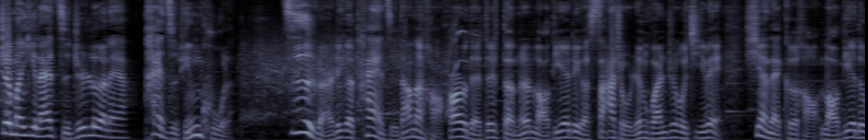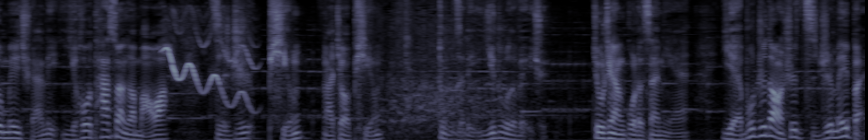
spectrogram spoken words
这么一来，子之乐了呀，太子平哭了。自个儿这个太子当的好好的，这等着老爹这个撒手人寰之后继位。现在可好，老爹都没权利，以后他算个毛啊！子之平啊，叫平，肚子里一肚子委屈。就这样过了三年，也不知道是子之没本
